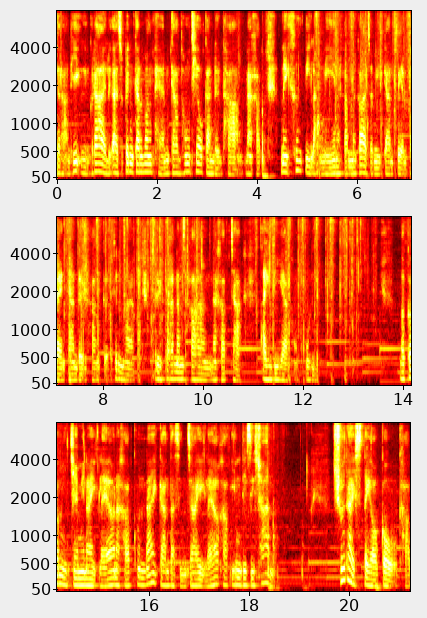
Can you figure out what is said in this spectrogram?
สถานที่อื่นก็ได้ หรืออาจจะเป็นการวางแผนการท่องเที่ยวการเดินทางนะครับ ในครึ่งปีหลังนี้นะครับมันก็อาจจะมีการเปลี่ยนแปลงการเดินทางเกิดขึ้นมา หรือการนำทางนะครับจากไอเดียของคุณ แล้วก็มีเจมินาอีกแล้วนะครับ คุณได้การตัดสินใจอีกแล้วครับ indecision should I stay or go ครับ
